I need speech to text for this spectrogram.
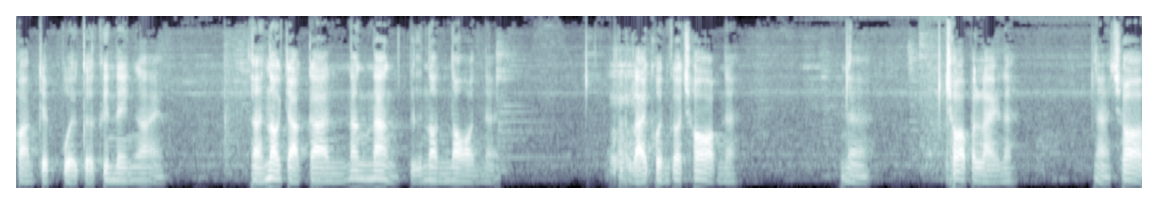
ความเจ็บป่วยเกิดขึ้นได้ง่าย นอกจากการนั่งนั่งหรือนอนนอนนะ หลายคนก็ชอบนะนะชอบอะไรนะนะชอบ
